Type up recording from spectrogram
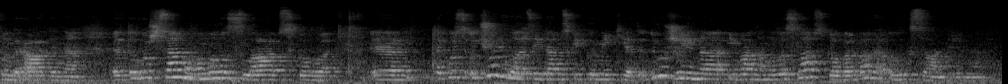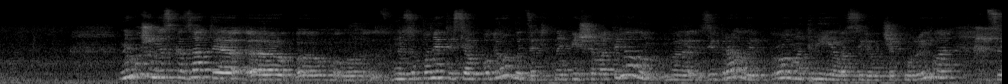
Фонрадина, е, того ж самого Милославського. Е, Так ось очолювала цей дамський комітет дружина Івана Милославського Варвара Олександрівна. Не можу не сказати, е, не зупинитися в подробицях. Найбільше матеріалу ми зібрали про Матвія Васильовича Курила. Це,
